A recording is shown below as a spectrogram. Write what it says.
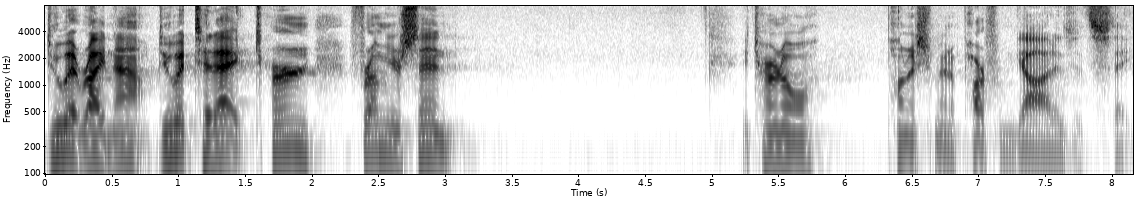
do it right now. Do it today. Turn from your sin. Eternal punishment apart from God is at stake.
